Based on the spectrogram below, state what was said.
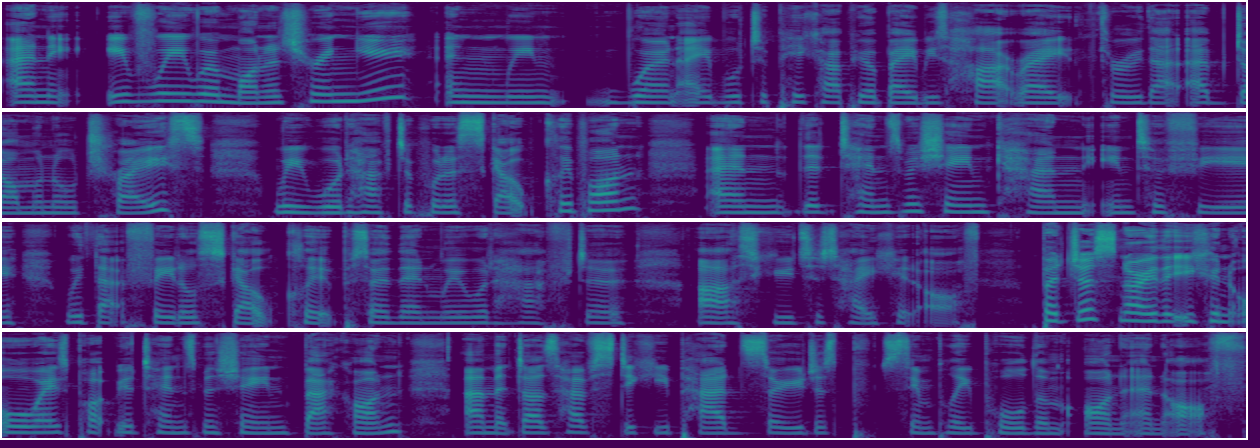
And if we were monitoring you and we weren't able to pick up your baby's heart rate through that abdominal trace, we would have to put a scalp clip on. And the TENS machine can interfere with that fetal scalp clip. So then we would have to ask you to take it off. But just know that you can always pop your TENS machine back on. Um, it does have sticky pads, so you just p- simply pull them on and off.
